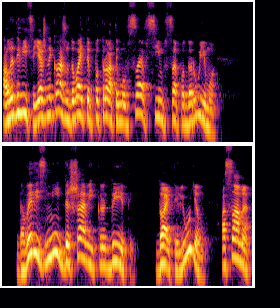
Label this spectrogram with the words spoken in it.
Але дивіться, я ж не кажу, давайте потратимо все, всім все подаруємо. Да ви візьміть дешеві кредити, дайте людям, а саме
